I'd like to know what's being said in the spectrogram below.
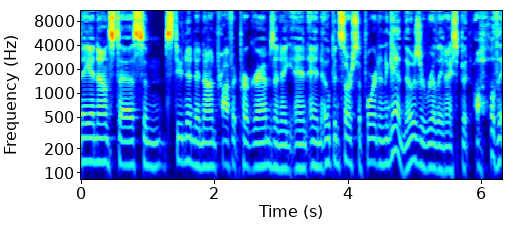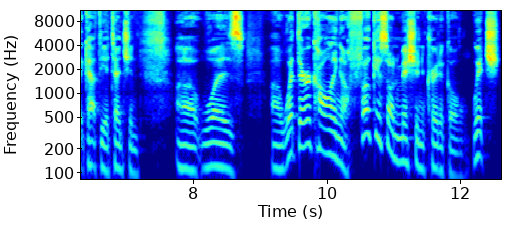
They announced uh, some student and nonprofit programs and, and and open source support, and again, those are really nice. But all that got the attention uh, was uh, what they're calling a focus on mission critical, which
